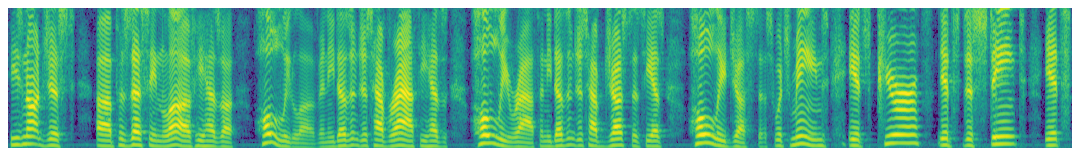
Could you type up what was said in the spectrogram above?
He's not just uh, possessing love, he has a holy love. And he doesn't just have wrath, he has holy wrath. And he doesn't just have justice, he has holy justice, which means it's pure, it's distinct, it's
